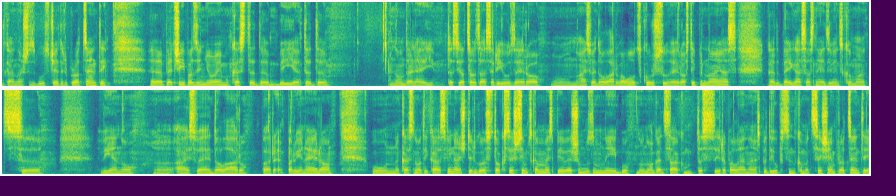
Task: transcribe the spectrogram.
Atgādināšu, tas būs 4%. Pēc šī paziņojuma, kas tad bija, tad Nu, daļai tas atcaucās arī uz eiro un ASV dolāru valūtas kursu. Eiro stiprinājās, gada beigās sasniedza 1,1 ASV dolāru par, par 1 eiro. Un kas notikās finanšu tirgos, Stock 600, kam mēs pievēršam uzmanību, nu, no gada sākuma tas ir palielinājis par 12,6%.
